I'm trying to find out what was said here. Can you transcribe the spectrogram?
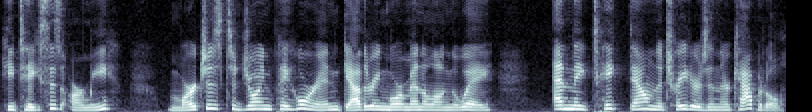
He takes his army, marches to join Pahoran, gathering more men along the way, and they take down the traitors in their capital.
